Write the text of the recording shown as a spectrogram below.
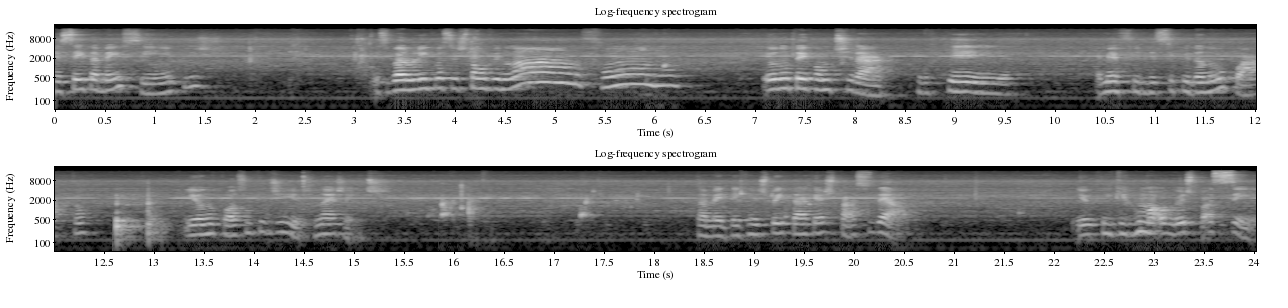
Receita bem simples. Esse barulhinho que vocês estão ouvindo lá no fundo, eu não tenho como tirar, porque é minha filha se cuidando no quarto e eu não posso impedir isso, né, gente? Também tem que respeitar que é espaço dela. Eu tenho que arrumar o meu espacinho.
